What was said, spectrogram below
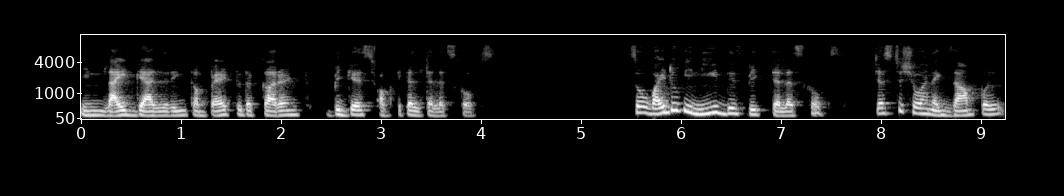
in light gathering compared to the current biggest optical telescopes. So why do we need these big telescopes? Just to show an example,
